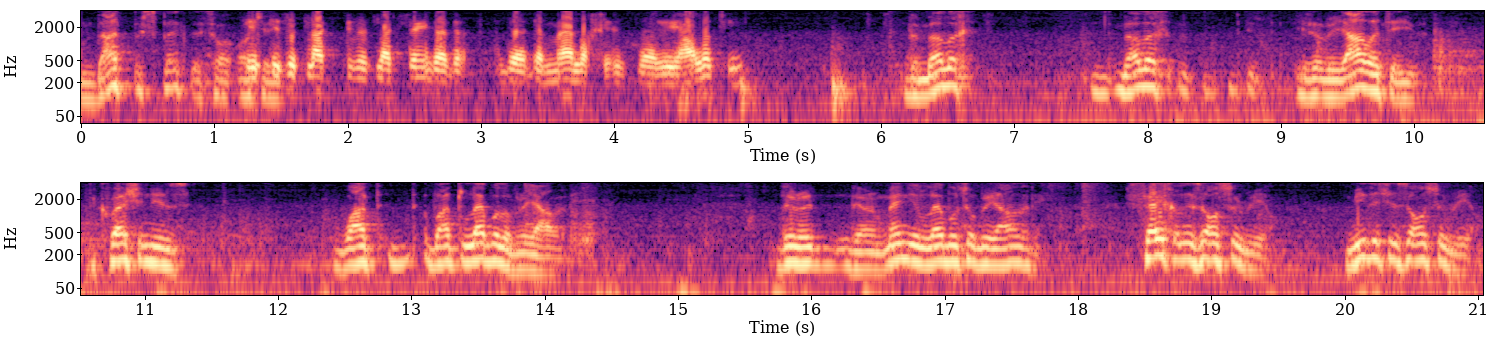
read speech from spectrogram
From that perspective, so, Is, is it like is it like saying that the, the, the Melech is the reality? the Melech, Melech is a reality. The question is, what what level of reality? There are there are many levels of reality. Seichel is also real. Midas is also real.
